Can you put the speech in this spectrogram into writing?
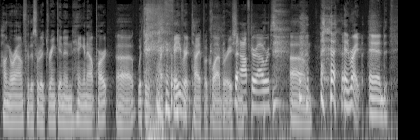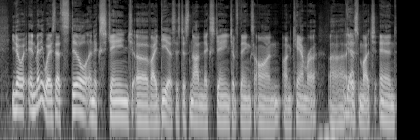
hung around for the sort of drinking and hanging out part, uh, which is my favorite type of collaboration The after hours. um, and right and you know in many ways that's still an exchange of ideas. It's just not an exchange of things on on camera uh, Yeah. as much. And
